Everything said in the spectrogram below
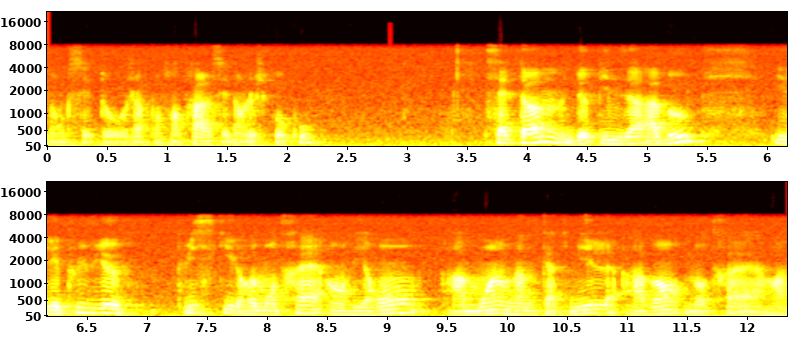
donc c'est au Japon central, c'est dans le Shikoku. Cet homme de Pinza Abu, il est plus vieux, puisqu'il remonterait environ à moins 24 000 avant notre ère.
